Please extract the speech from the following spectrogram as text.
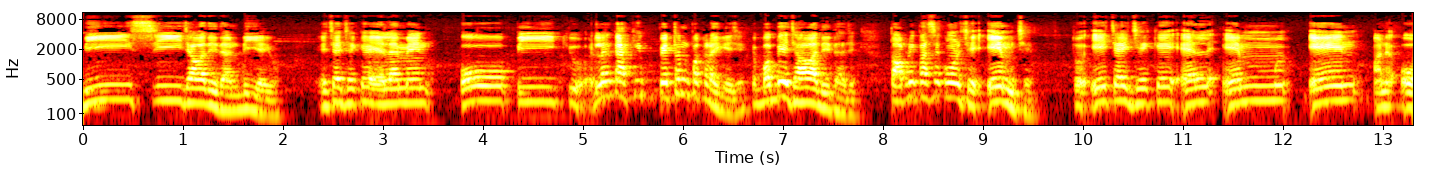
બી સી જવા દીધા અને ડી આવ્યું એ છે કે એલેમેન ઓ પી ક્યુ એટલે કે આખી પેટર્ન પકડાઈ ગઈ છે કે બબે જવા દીધા છે તો આપણી પાસે કોણ છે એમ છે તો એચ આઈ જે કે એલ એમ એન અને ઓ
